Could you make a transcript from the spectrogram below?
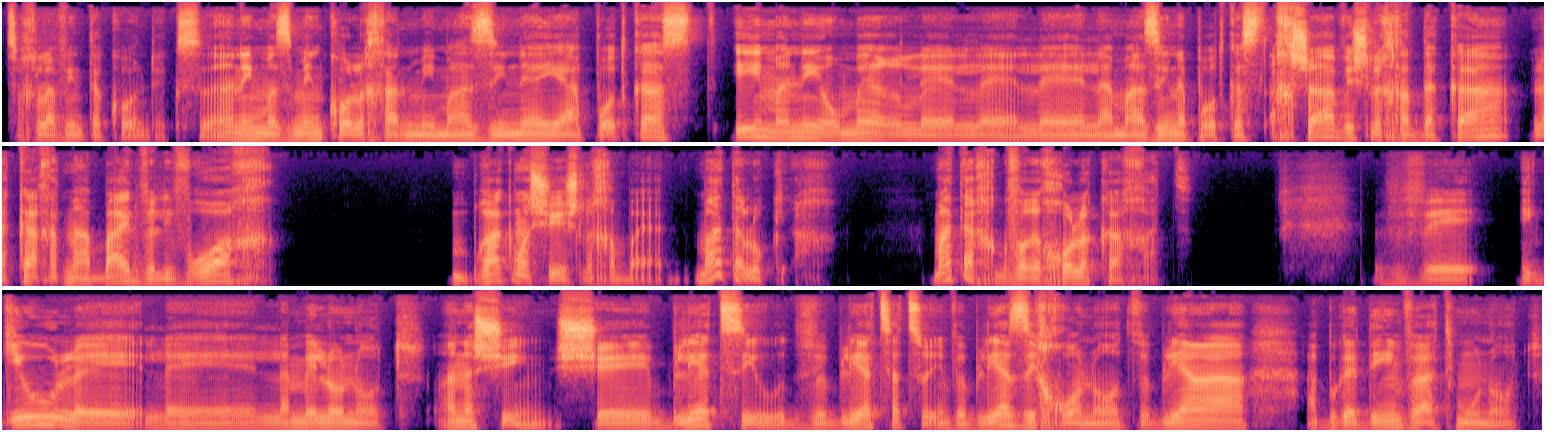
צריך להבין את הקונטקסט. אני מזמין כל אחד ממאזיני הפודקאסט, אם אני אומר ל- ל- ל- למאזין הפודקאסט עכשיו יש לך דקה לקחת מהבית ולברוח, רק מה שיש לך ביד, מה אתה לוקח? מה אתה כבר יכול לקחת? והגיעו ל- ל- למלונות אנשים שבלי הציוד ובלי הצעצועים ובלי הזיכרונות ובלי הבגדים והתמונות.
